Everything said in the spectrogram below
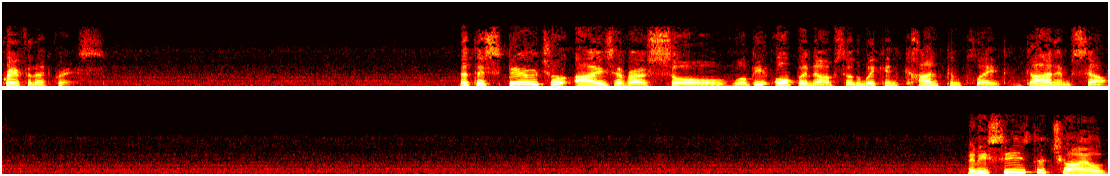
Pray for that grace. That the spiritual eyes of our soul will be opened up so that we can contemplate God Himself. And He sees the child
